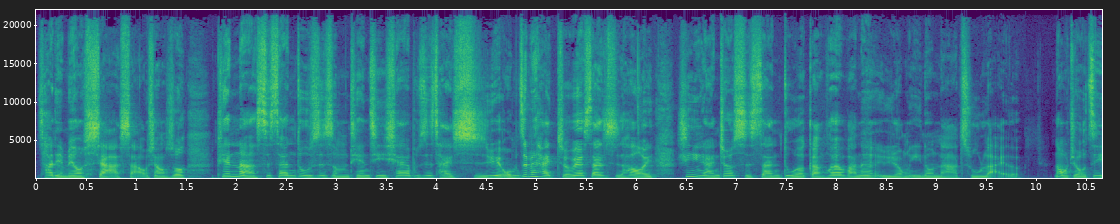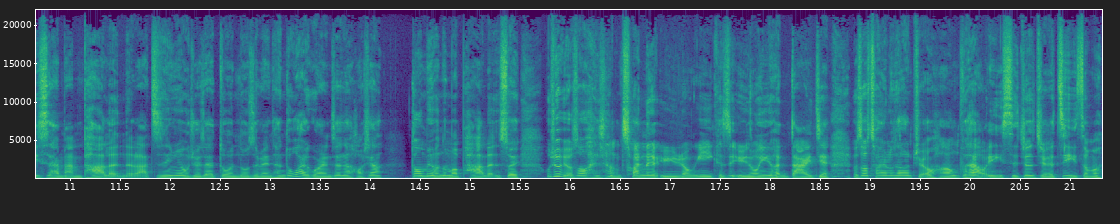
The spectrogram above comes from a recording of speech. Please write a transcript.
差点没有吓傻。我想说，天哪，十三度是什么天气？现在不是才十月，我们这边还九月三。三十号诶，竟然就十三度了，赶快要把那个羽绒衣都拿出来了。那我觉得我自己是还蛮怕冷的啦，只是因为我觉得在多伦多这边，很多外国人真的好像。都没有那么怕冷，所以我就有时候很想穿那个羽绒衣，可是羽绒衣很大一件，有时候穿在路上觉得哦，好像不太好意思，就是觉得自己怎么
